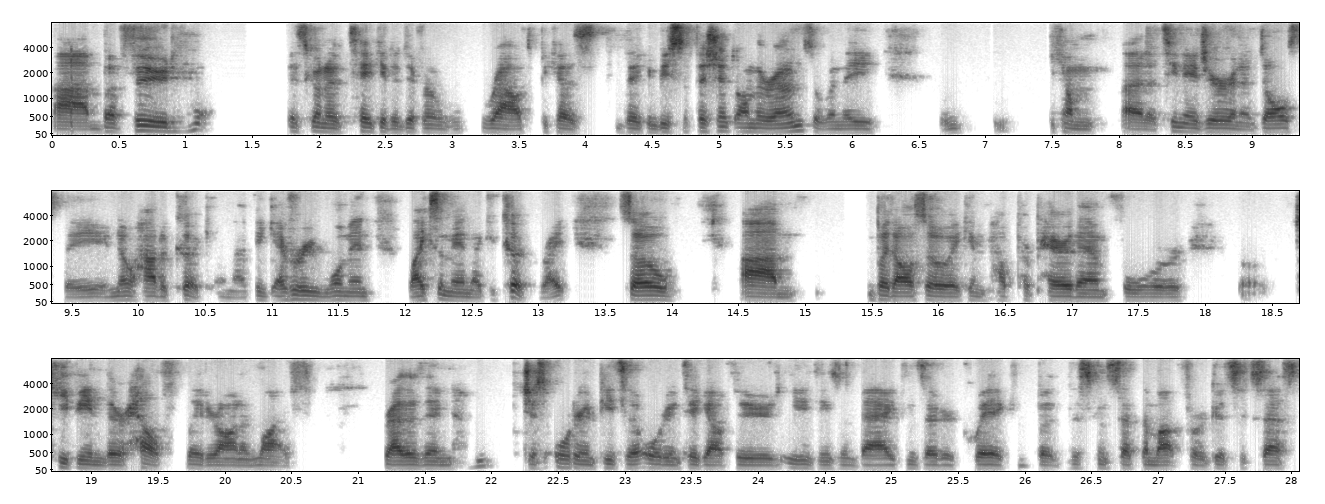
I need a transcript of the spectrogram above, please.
Um, but food is going to take it a different route because they can be sufficient on their own. So when they become a teenager and adults, they know how to cook. And I think every woman likes a man that could cook, right? So, um, but also it can help prepare them for keeping their health later on in life rather than just ordering pizza, ordering takeout food, eating things in bag, things that are quick, but this can set them up for a good success.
